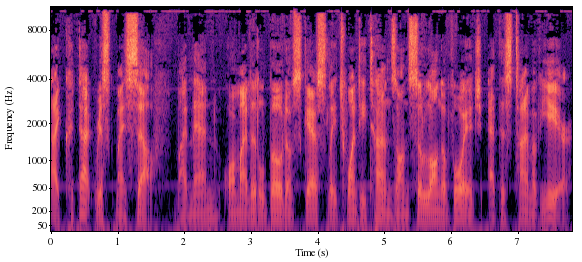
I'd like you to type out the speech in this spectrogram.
"I could not risk myself, my men, or my little boat of scarcely twenty tons on so long a voyage at this time of year.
